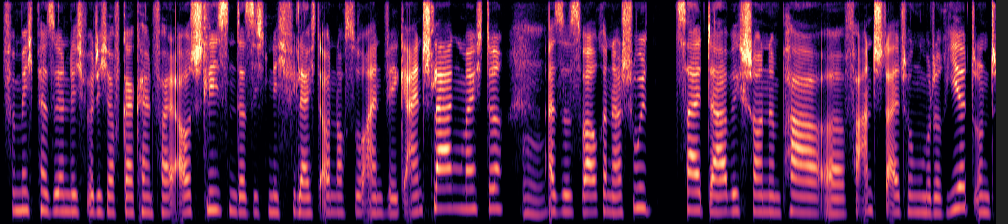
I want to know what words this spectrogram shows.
für mich persönlich würde ich auf gar keinen Fall ausschließen, dass ich nicht vielleicht auch noch so einen Weg einschlagen möchte. Mhm. Also es war auch in der Schulzeit, da habe ich schon ein paar äh, Veranstaltungen moderiert und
